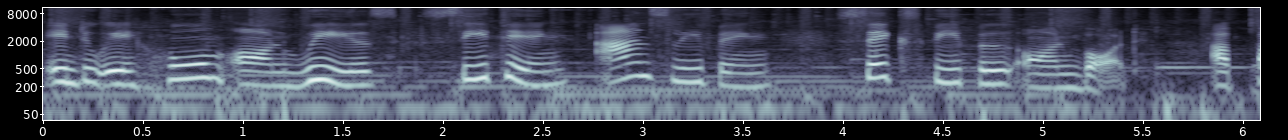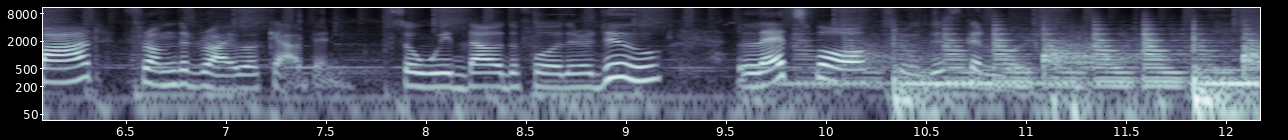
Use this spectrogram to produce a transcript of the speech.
into a home on wheels, seating and sleeping six people on board, apart from the driver cabin. So without further ado, let's walk through this conversion.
